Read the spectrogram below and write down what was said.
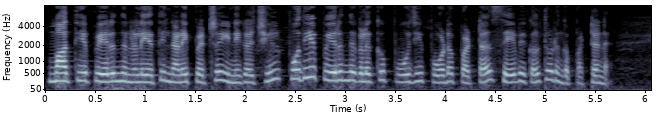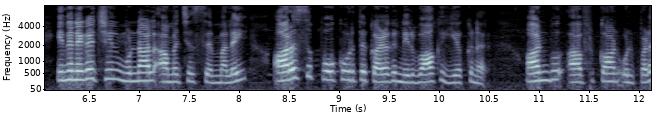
மத்திய பேருந்து நிலையத்தில் நடைபெற்ற இந்நிகழ்ச்சியில் புதிய பேருந்துகளுக்கு பூஜை போடப்பட்ட சேவைகள் தொடங்கப்பட்டன. இந்த நிகழ்ச்சியில் முன்னாள் அமைச்சர் செம்மலை அரசு போக்குவரத்து கழக நிர்வாக இயக்குநர் அன்பு ஆப்கான் உள்பட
